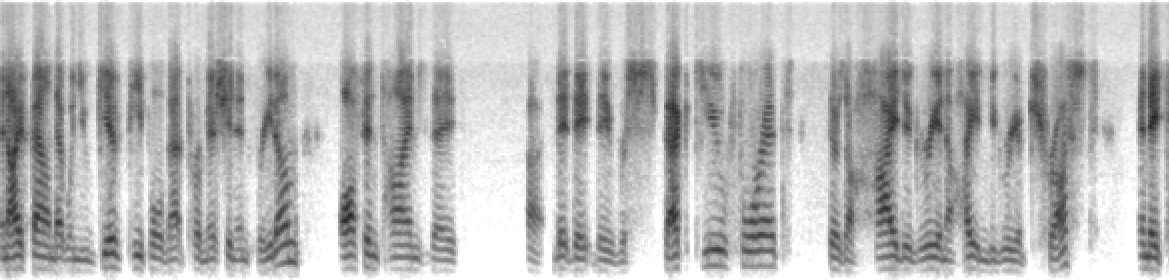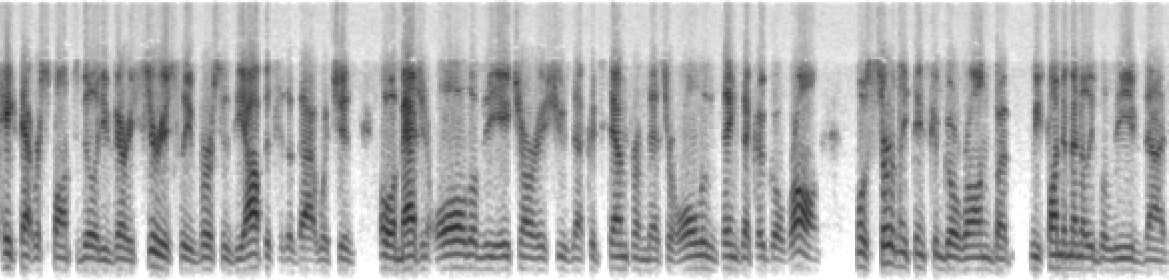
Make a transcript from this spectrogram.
And I found that when you give people that permission and freedom, oftentimes they uh, they, they, they respect you for it. There's a high degree and a heightened degree of trust, and they take that responsibility very seriously versus the opposite of that, which is, oh, imagine all of the HR issues that could stem from this or all of the things that could go wrong. Most certainly things could go wrong, but we fundamentally believe that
